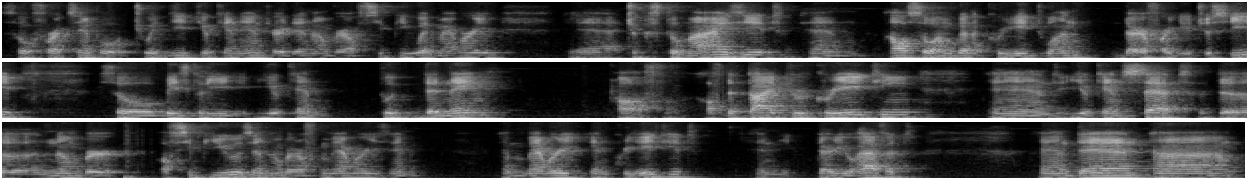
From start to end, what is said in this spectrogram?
So for example, to edit, you can enter the number of CPU and memory uh, to customize it. And also I'm gonna create one there for you to see. So basically you can put the name of, of the type you're creating and you can set the number of CPUs and number of memories and, and memory and create it. And there you have it. And then um,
